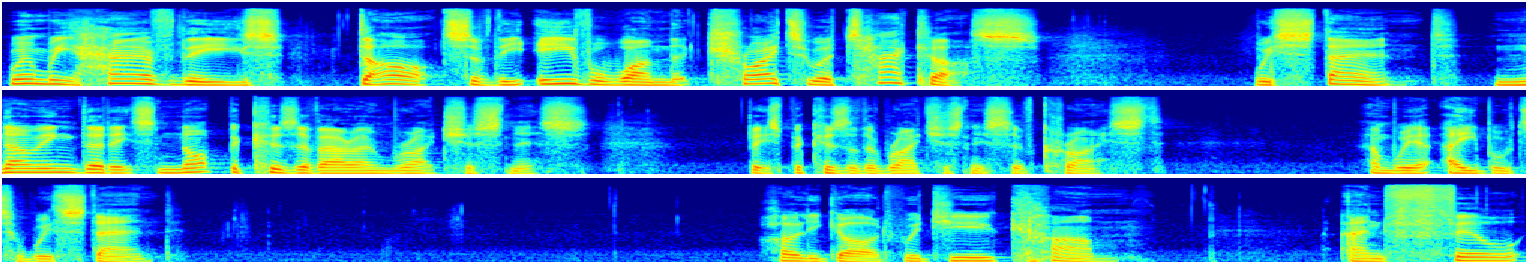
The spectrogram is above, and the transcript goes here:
when we have these darts of the evil one that try to attack us, we stand knowing that it's not because of our own righteousness, but it's because of the righteousness of Christ. And we are able to withstand. Holy God, would you come and fill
